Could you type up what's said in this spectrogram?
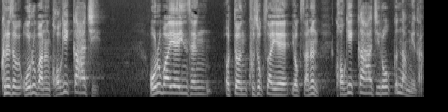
그래서 오르바는 거기까지 오르바의 인생 어떤 구속사의 역사는 거기까지로 끝납니다.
